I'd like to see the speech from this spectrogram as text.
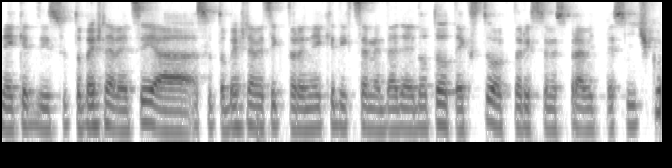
niekedy sú to bežné veci a sú to bežné veci, ktoré niekedy chceme dať aj do toho textu, o ktorých chceme spraviť pesničku.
